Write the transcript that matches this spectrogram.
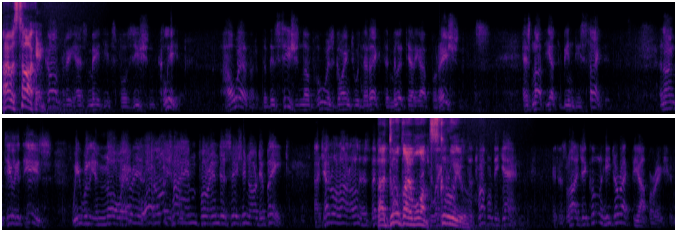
I was talking. The country has made its position clear. However, the decision of who is going to direct the military operations has not yet been decided. And until it is, we will in no way There is no time for indecision or debate. Now, General Arnold has been... I do what I want. Screw you. The trouble began. It is logical he direct the operation.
